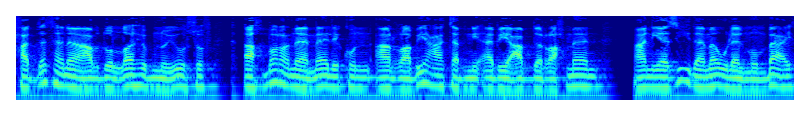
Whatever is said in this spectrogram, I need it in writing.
حدثنا عبد الله بن يوسف أخبرنا مالك عن ربيعة بن أبي عبد الرحمن عن يزيد مولى المنبعث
